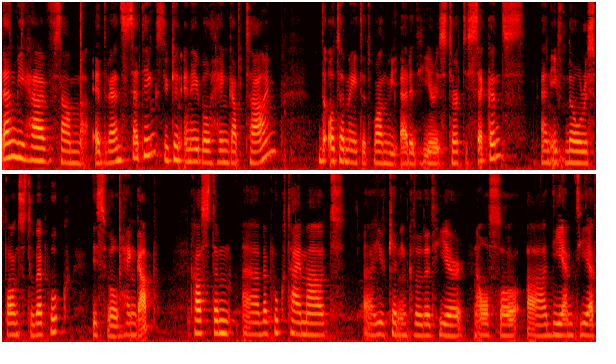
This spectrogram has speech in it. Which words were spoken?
Then we have some advanced settings. You can enable hang up time. The automated one we added here is 30 seconds, and if no response to webhook, this will hang up. Custom uh, webhook timeout, uh, you can include it here. And also uh, DMTF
